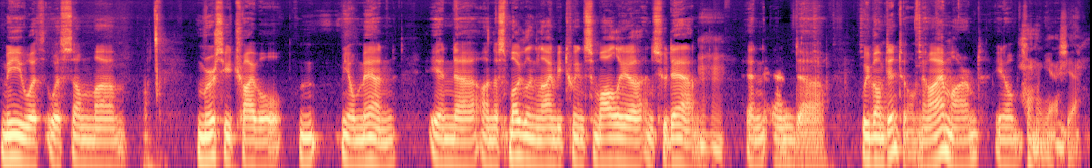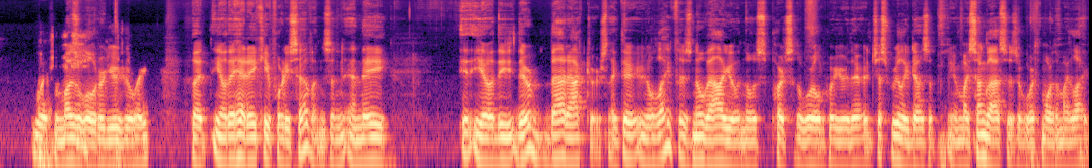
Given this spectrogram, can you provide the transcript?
me with with some um, Mercy tribal m- you know men in uh, on the smuggling line between Somalia and Sudan, and and uh, we bumped into them. Now I'm armed, you know, Oh my gosh, yeah. with a muzzle loader usually, but you know they had AK-47s and and they, you know, the, they're bad actors. Like you know, life has no value in those parts of the world where you're there. It just really doesn't. You know, my sunglasses are worth more than my life.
